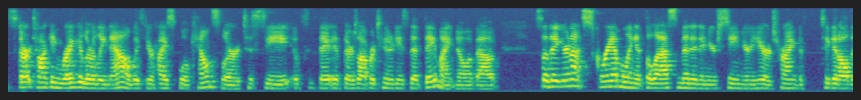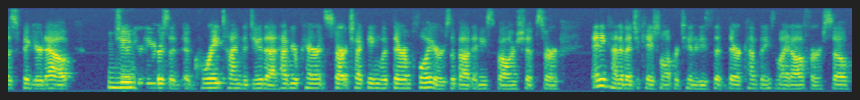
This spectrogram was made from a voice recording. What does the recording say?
start talking regularly now with your high school counselor to see if they, if there's opportunities that they might know about, so that you're not scrambling at the last minute in your senior year trying to to get all this figured out. Mm-hmm. Junior year is a, a great time to do that. Have your parents start checking with their employers about any scholarships or any kind of educational opportunities that their companies might offer. So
